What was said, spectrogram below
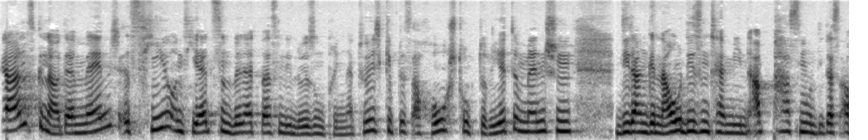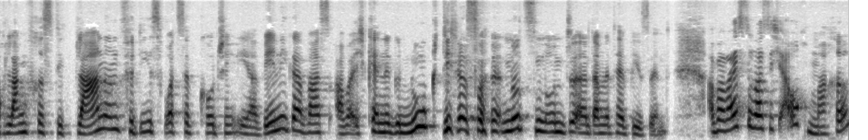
Ganz genau. Der Mensch ist hier und jetzt und will etwas in die Lösung bringen. Natürlich gibt es auch hochstrukturierte Menschen, die dann genau diesen Termin abpassen und die das auch langfristig planen. Für die ist WhatsApp-Coaching eher weniger was, aber ich kenne genug, die das nutzen und äh, damit happy sind. Aber weißt du, was ich auch mache?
